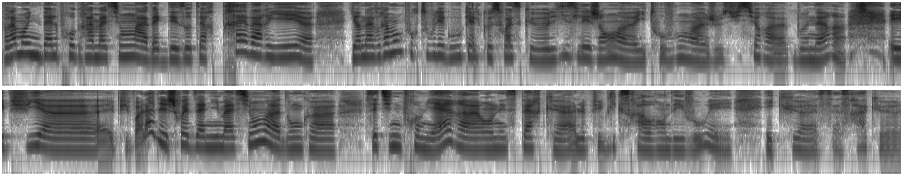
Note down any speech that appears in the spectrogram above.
vraiment une belle programmation avec des auteurs très variés. Il y en a vraiment pour tous les goûts, quel que soit ce que lisent les gens, ils trouveront, je suis sûre, bonheur. Et puis, et puis voilà, des chouettes animations. Euh, donc euh, c'est une première. Euh, on espère que le public sera au rendez-vous et, et que ça sera que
